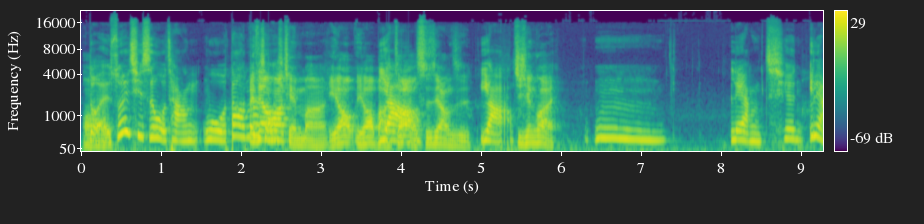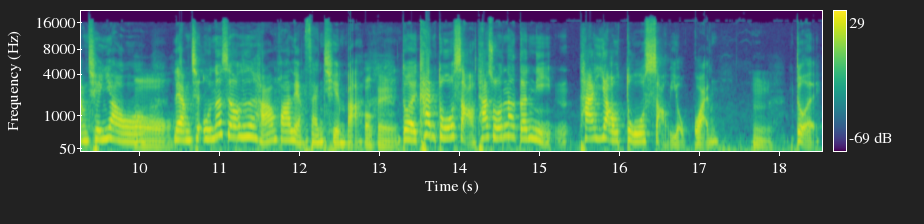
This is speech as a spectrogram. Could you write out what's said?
哦、对，所以其实我常我到那时候、欸、要花钱吗？也要也要把找老师这样子，要。几千块，嗯。两千一两千要哦，两千我那时候是好像花两三千吧。OK，对，看多少，他说那跟你他要多少有关。嗯，对，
